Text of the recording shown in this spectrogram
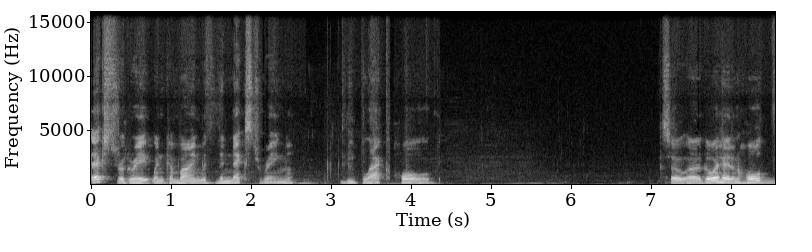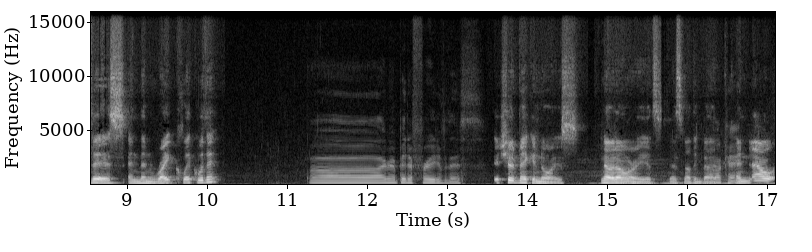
extra great when combined with the next ring, the black hole. So uh, go ahead and hold this, and then right click with it. Uh, I'm a bit afraid of this. It should make a noise. No, don't worry. It's it's nothing bad. Okay. And now,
